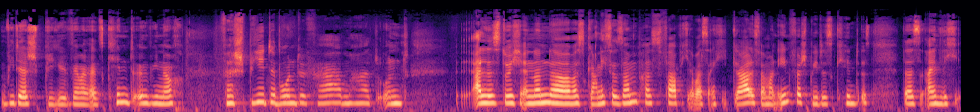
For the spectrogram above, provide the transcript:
widerspiegelt, wenn man als Kind irgendwie noch verspielte bunte Farben hat und alles durcheinander, was gar nicht zusammenpasst, farbig, aber es eigentlich egal ist, weil man eh ein verspieltes Kind ist, dass eigentlich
